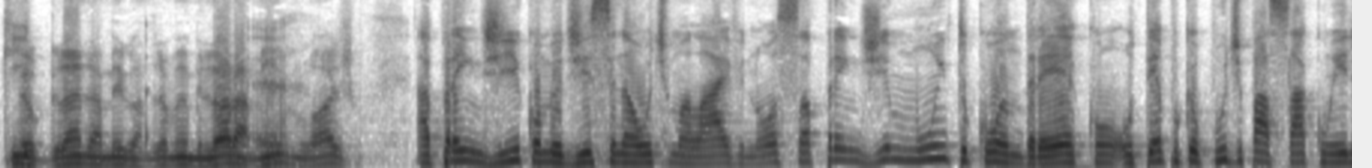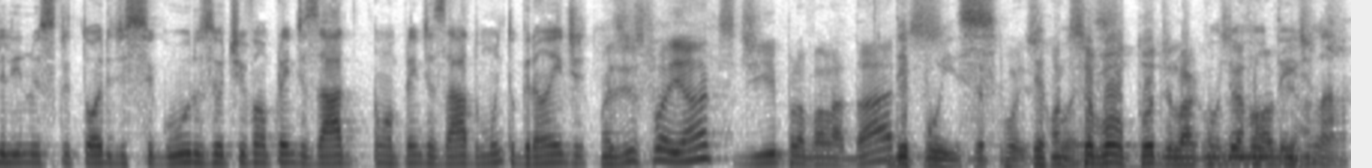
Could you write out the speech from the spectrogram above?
Que, meu grande amigo André, meu melhor amigo, é, lógico. Aprendi, como eu disse na última live, nossa, aprendi muito com o André, com o tempo que eu pude passar com ele ali no escritório de seguros, eu tive um aprendizado, um aprendizado muito grande. Mas isso foi antes de ir para Valadares? Depois, depois. depois. Quando você voltou de lá com Quando 19 eu voltei anos. de lá.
